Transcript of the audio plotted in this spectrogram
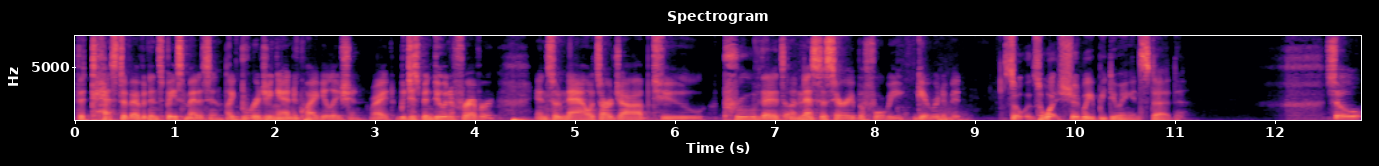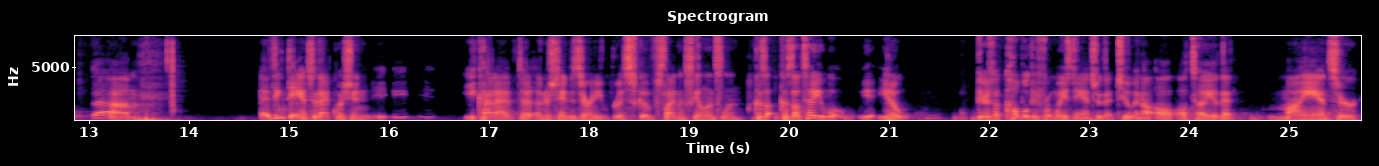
the test of evidence based medicine, like bridging anticoagulation, right? We've just been doing it forever, and so now it's our job to prove that it's unnecessary before we get rid of it. So, so what should we be doing instead? So, um, I think to answer that question, you kind of have to understand is there any risk of sliding scale insulin? Because I'll tell you what, you know, there's a couple different ways to answer that too. And I'll, I'll tell you that my answer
